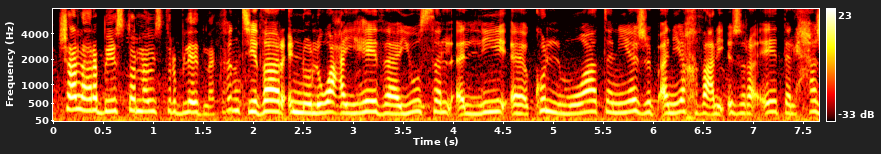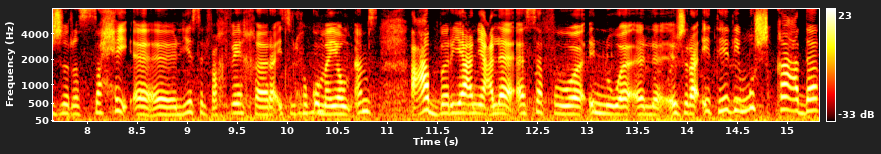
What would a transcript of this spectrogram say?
إن شاء الله ربي يسترنا ويستر بلادنا في انتظار إنه الوعي هذا يوصل لكل مواطن يجب أن يخضع لإجراءات الحجر الصحي. آه، آه، الياس الفخفاخ رئيس الحكومة يوم أمس عبر يعني على اسفه إنه الإجراءات هذه مش قاعدة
